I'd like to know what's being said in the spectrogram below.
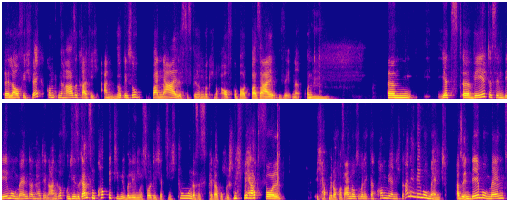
äh, laufe ich weg, kommt ein Hase, greife ich an. Wirklich so banal ist das Gehirn wirklich noch aufgebaut, basal gesehen. Ne? Und mhm. ähm, jetzt äh, wählt es in dem Moment dann halt den Angriff und diese ganzen kognitiven Überlegungen, das sollte ich jetzt nicht tun, das ist pädagogisch nicht wertvoll. Ich habe mir doch was anderes überlegt, da kommen wir ja nicht dran in dem Moment. Also in mhm. dem Moment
